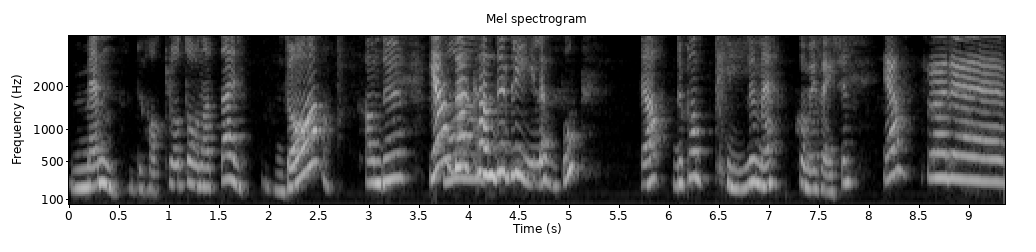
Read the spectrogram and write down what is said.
men du har ikke lov til å overnatte der. Da kan du Ja, få- da kan du bli ilagt bot. Ja, du kan til og med komme i fengsel. Ja, for eh,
